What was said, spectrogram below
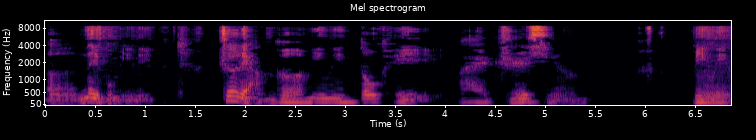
呃内部命令。这两个命令都可以来执行。命令，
